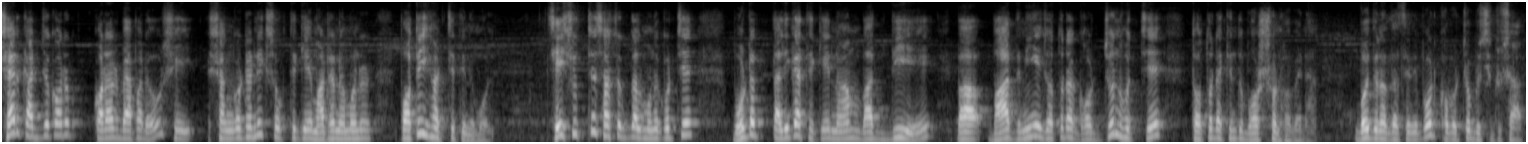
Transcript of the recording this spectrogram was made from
স্যার, কার্যকর করার ব্যাপারেও সেই সাংগঠনিক শক্তিকে মাঠে নামানোর পথেই হাঁটছে তৃণমূল। সেই সূত্রে শাসক দল মনে করছে, ভোটার তালিকা থেকে নাম বাদ দিয়ে বা বাদ নিয়ে যতটা গর্জন হচ্ছে, ততটা কিন্তু বর্ষণ হবে না। বৈদ্যনাথ দাসের রিপোর্ট, খবর চব্বিশ টু সাত।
